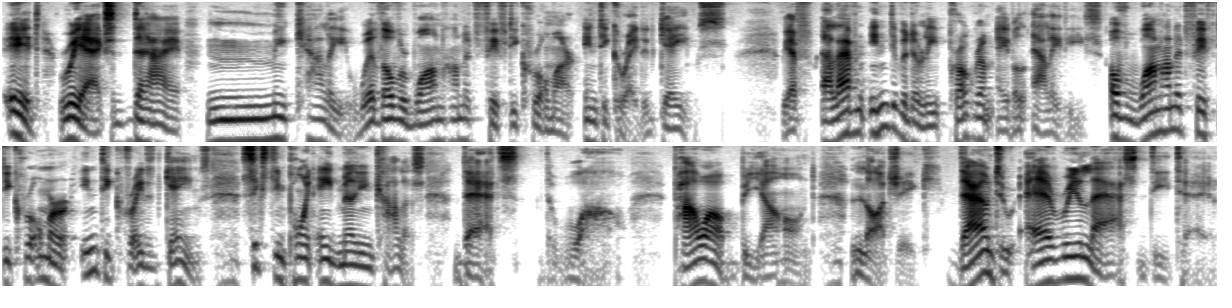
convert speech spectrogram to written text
it reacts dynamically with over 150 Chroma integrated games. We have 11 individually programmable LEDs of 150 Chroma integrated games, 16.8 million colors. That's the wow. Power beyond logic, down to every last detail.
